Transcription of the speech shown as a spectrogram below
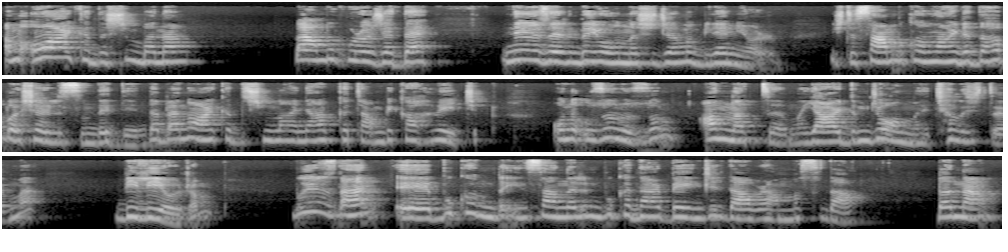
Ama o arkadaşım bana ben bu projede ne üzerinde yoğunlaşacağımı bilemiyorum. İşte sen bu konularda daha başarılısın dediğinde ben o arkadaşımla hani hakikaten bir kahve içip ona uzun uzun anlattığımı, yardımcı olmaya çalıştığımı biliyorum. Bu yüzden e, bu konuda insanların bu kadar bencil davranması da bana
